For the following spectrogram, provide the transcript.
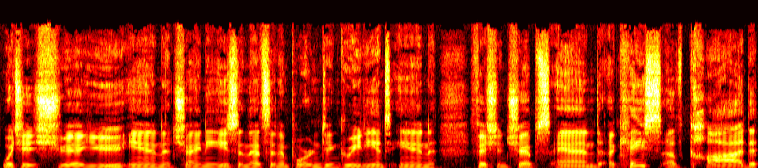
which is 鳕鱼 in Chinese. And that's an important ingredient in fish and chips. And a case of cod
